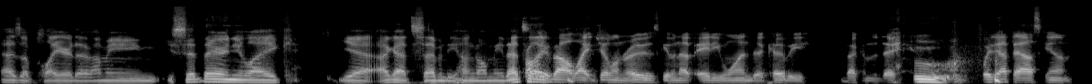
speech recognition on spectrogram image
as a player though? I mean, you sit there and you're like, yeah, I got 70 hung on me. That's Probably like, about like Jalen Rose giving up 81 to Kobe back in the day. ooh. We'd have to ask him.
